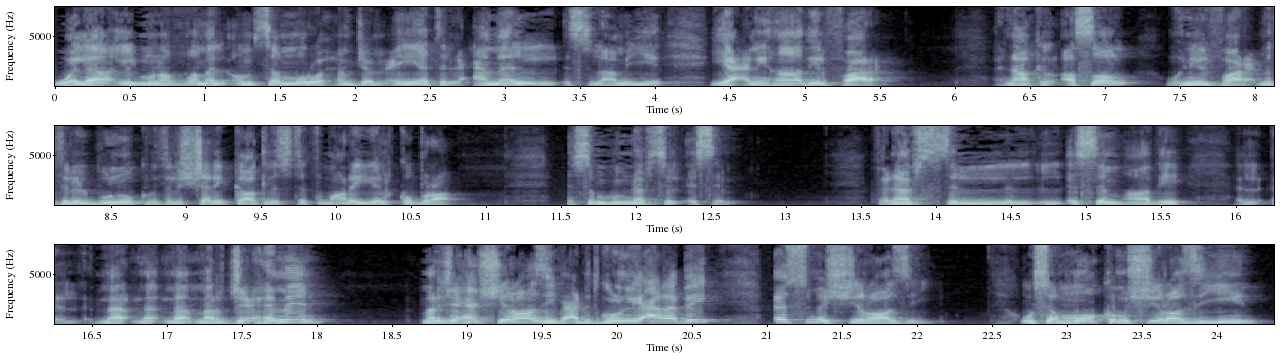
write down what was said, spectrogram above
ولاء للمنظمة الأم سموا روحهم جمعية العمل الإسلامية. يعني هذه الفرع هناك الأصل وهني الفرع مثل البنوك مثل الشركات الاستثمارية الكبرى. اسمهم نفس الاسم. فنفس الاسم هذه مرجعها من؟ مرجعها الشيرازي. بعد تقولون لي عربي اسم الشيرازي. وسموكم الشيرازيين.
